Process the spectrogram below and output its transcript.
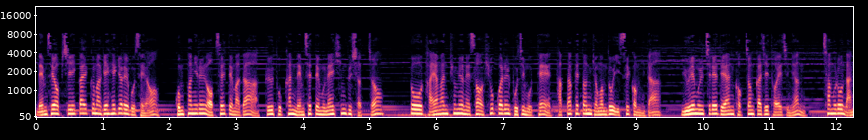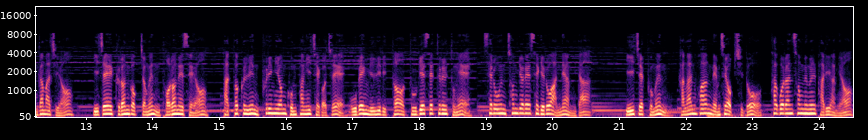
냄새 없이 깔끔하게 해결해보세요. 곰팡이를 없앨 때마다 그 독한 냄새 때문에 힘드셨죠? 또 다양한 표면에서 효과를 보지 못해 답답했던 경험도 있을 겁니다. 유해물질에 대한 걱정까지 더해지면 참으로 난감하지요. 이제 그런 걱정은 덜어내세요. 닥터클린 프리미엄 곰팡이 제거제 500ml 2개 세트를 통해 새로운 청결의 세계로 안내합니다. 이 제품은 강한 화학 냄새 없이도 탁월한 성능을 발휘하며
